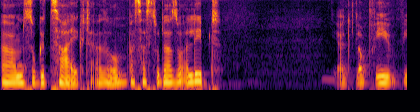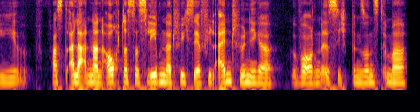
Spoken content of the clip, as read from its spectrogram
ähm, so gezeigt? Also was hast du da so erlebt? ja, ich glaube, wie, wie fast alle anderen auch, dass das Leben natürlich sehr viel eintöniger geworden ist. Ich bin sonst immer,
